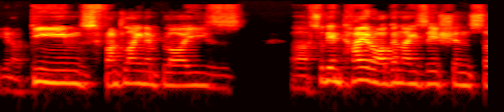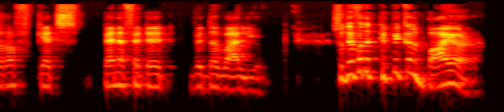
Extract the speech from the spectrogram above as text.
you know teams frontline employees. Uh, so the entire organization sort of gets benefited with the value. So therefore the typical buyer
